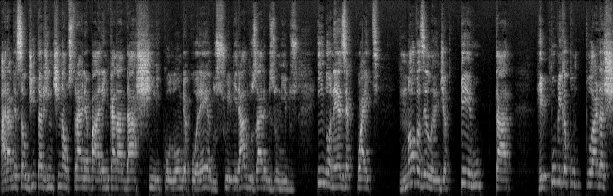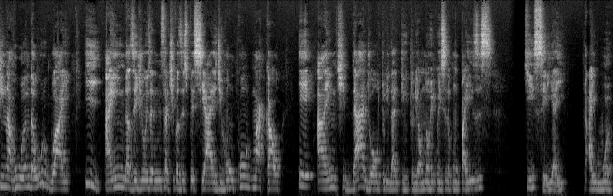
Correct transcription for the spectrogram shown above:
Arábia Saudita, Argentina, Austrália, Bahrein, Canadá, Chile, Colômbia, Coreia do Sul, Emirados Árabes Unidos, Indonésia, Kuwait, Nova Zelândia, Peru, República Popular da China, Ruanda, Uruguai e ainda as regiões administrativas especiais de Hong Kong, Macau e a entidade ou autoridade territorial não reconhecida como países, que seria aí Taiwan.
